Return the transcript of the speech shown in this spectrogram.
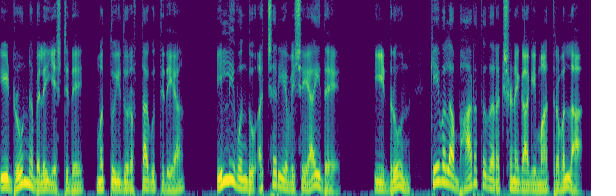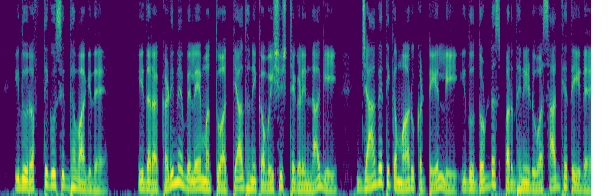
ಈ ಡ್ರೋನ್ನ ಬೆಲೆ ಎಷ್ಟಿದೆ ಮತ್ತು ಇದು ರಫ್ತಾಗುತ್ತಿದೆಯಾ? ಇಲ್ಲಿ ಒಂದು ಅಚ್ಚರಿಯ ವಿಷಯ ಇದೆ. ಈ ಡ್ರೋನ್ ಕೇವಲ ಭಾರತದ ರಕ್ಷಣೆಗಾಗಿ ಮಾತ್ರವಲ್ಲ, ಇದು ರಫ್ತಿಗೂ ಸಿದ್ಧವಾಗಿದೆ. ಇದರ ಕಡಿಮೆ ಬೆಲೆ ಮತ್ತು ಅತ್ಯಾಧುನಿಕ ವೈಶಿಷ್ಟ್ಯಗಳಿಂದಾಗಿ ಜಾಗತಿಕ ಮಾರುಕಟ್ಟೆಯಲ್ಲಿ ಇದು ದೊಡ್ಡ ಸ್ಪರ್ಧೆ ನೀಡುವ ಸಾಧ್ಯತೆಯಿದೆ.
